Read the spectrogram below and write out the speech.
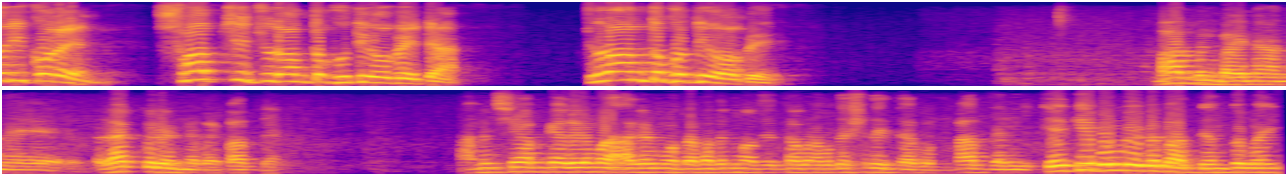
তৈরি করেন, সবচেয়ে চূড়ান্ত ক্ষতি হবে এটা। চূড়ান্ত ক্ষতি হবে। ভাববেন ভাই না, রাগ করেন না ভাই, ভাববেন। আমি চাই আপনি আগের আগের মতো আমাদের মাঝে থাকুন আমাদের সাথেই থাকুন ভাববেন কে কে বলল এটা ভাববেন তো ভাই?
